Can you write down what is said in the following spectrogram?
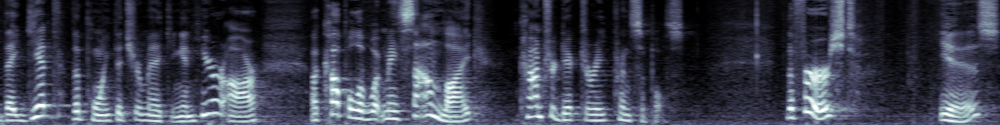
They get the point that you're making. And here are a couple of what may sound like contradictory principles. The first is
